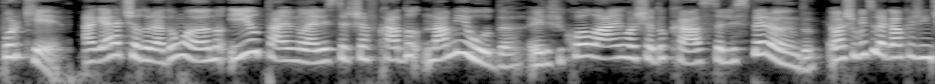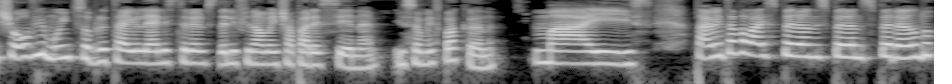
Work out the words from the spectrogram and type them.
Por quê? A guerra tinha durado um ano e o Tywin Lannister tinha ficado na miúda. Ele ficou lá em Rochedo Castle esperando. Eu acho muito legal que a gente ouve muito sobre o Tywin Lannister antes dele finalmente aparecer, né? Isso é muito bacana. Mas Tywin tava lá esperando, esperando, esperando.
